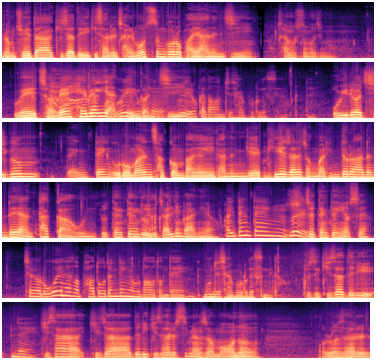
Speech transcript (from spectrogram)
그럼 죄다 기자들이 기사를 잘못 쓴 거로 봐야 하는지 잘못 쓴 거지 뭐. 왜 처음에 해명이 안 된 건지 왜 이렇게 나온지 잘 모르겠어요. 네. 오히려 지금 땡땡으로만 사건 방향이 가는 게 음. 피해자는 정말 힘들어하는데 안타까운 요 땡땡도 이거 잘린 거 아니에요? 아이 땡땡을 실제 땡땡이었어요? 제가 로그인해서 봐도 땡땡으로 나오던데 뭔지 잘 음. 모르겠습니다. 글쎄 기사들이 네. 기사 기자들이 기사를 쓰면서 뭐 어느 네. 언론사를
